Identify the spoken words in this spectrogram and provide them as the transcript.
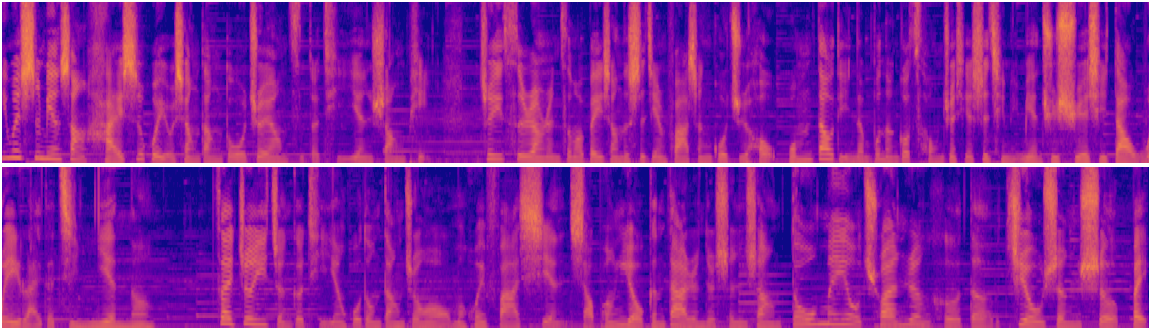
因为市面上还是会有相当多这样子的体验商品。这一次让人这么悲伤的事件发生过之后，我们到底能不能够从这些事情里面去学习到未来的经验呢？在这一整个体验活动当中哦，我们会发现小朋友跟大人的身上都没有穿任何的救生设备。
